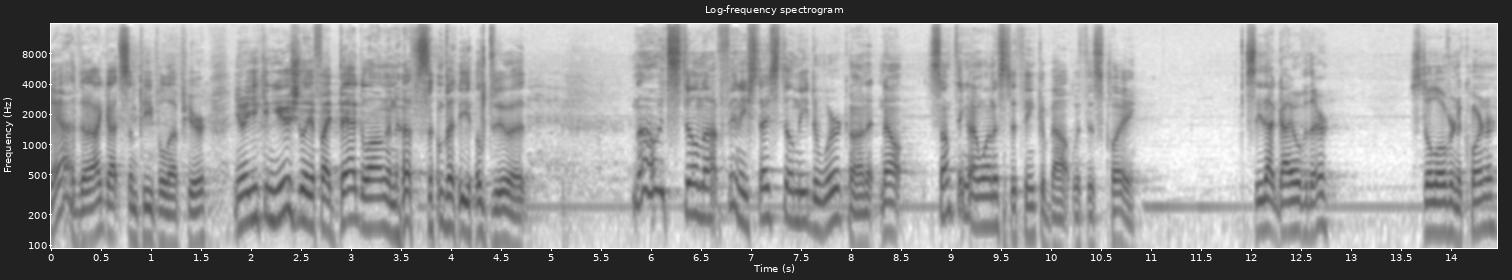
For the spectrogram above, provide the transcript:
Yeah, I got some people up here. You know, you can usually, if I beg long enough, somebody will do it. No, it's still not finished. I still need to work on it. Now, something I want us to think about with this clay. See that guy over there? Still over in the corner?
